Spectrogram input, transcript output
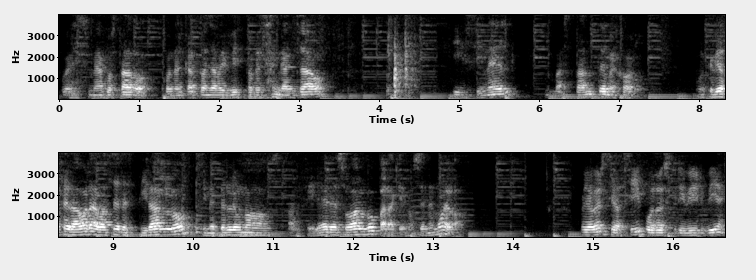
Pues me ha costado, con el cartón ya habéis visto que se ha enganchado, y sin él bastante mejor. Lo que voy a hacer ahora va a ser estirarlo y meterle unos alfileres o algo para que no se me mueva. Voy a ver si así puedo escribir bien.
